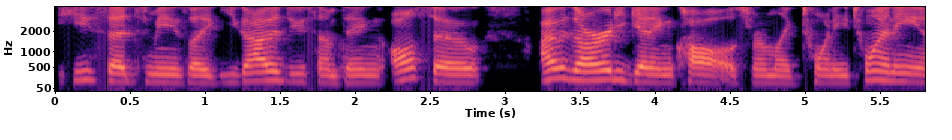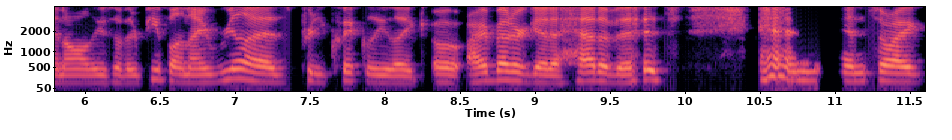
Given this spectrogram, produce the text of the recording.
he said to me, he's like, you got to do something. Also, I was already getting calls from like 2020 and all these other people, and I realized pretty quickly, like, oh, I better get ahead of it. and and so I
